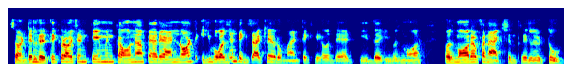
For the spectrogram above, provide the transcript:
So until Hrithik Roshan came in Kaho Naa Pyare, and not he wasn't exactly a romantic hero there either. He was more was more of an action thriller too.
